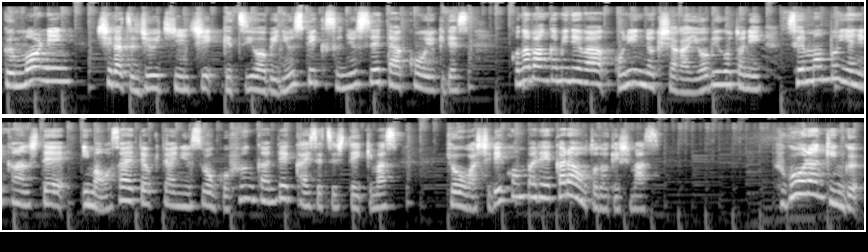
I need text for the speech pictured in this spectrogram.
Good morning! 4月11日月曜日ニュースピックスニュースレターこうゆきです。この番組では5人の記者が曜日ごとに専門分野に関して今押さえておきたいニュースを5分間で解説していきます。今日はシリコンバレーからお届けします。富豪ランキング、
